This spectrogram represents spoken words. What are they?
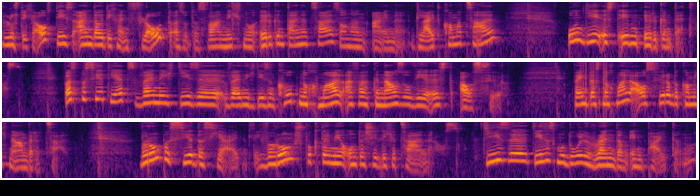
lustig aus. Die ist eindeutig ein Float, also das war nicht nur irgendeine Zahl, sondern eine Gleitkommazahl. Und die ist eben irgendetwas. Was passiert jetzt, wenn ich, diese, wenn ich diesen Code nochmal einfach genauso wie er ist ausführe? Wenn ich das nochmal ausführe, bekomme ich eine andere Zahl. Warum passiert das hier eigentlich? Warum spuckt er mir unterschiedliche Zahlen raus? Diese, dieses Modul Random in Python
